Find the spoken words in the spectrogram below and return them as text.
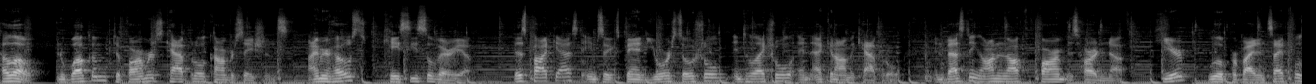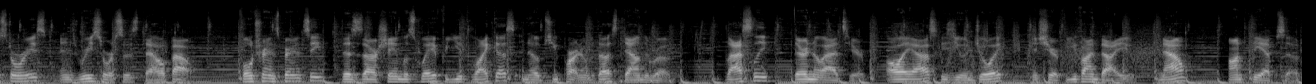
Hello, and welcome to Farmers Capital Conversations. I'm your host, Casey Silverio. This podcast aims to expand your social, intellectual, and economic capital. Investing on and off the farm is hard enough. Here, we will provide insightful stories and resources to help out. Full transparency, this is our shameless way for you to like us and hopes you partner with us down the road. Lastly, there are no ads here. All I ask is you enjoy and share if you find value. Now, on to the episode.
